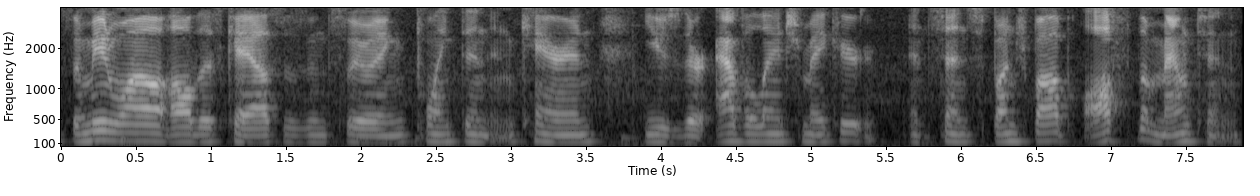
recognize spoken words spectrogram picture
So meanwhile, all this chaos is ensuing. Plankton and Karen use their avalanche maker and send SpongeBob off the mountain.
